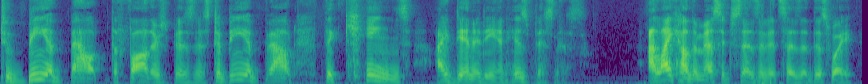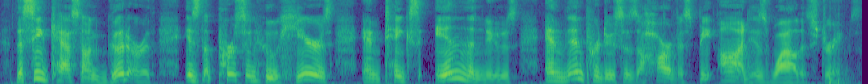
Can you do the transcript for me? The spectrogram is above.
to be about the Father's business, to be about the King's identity and his business? I like how the message says it. It says it this way the seed cast on good earth is the person who hears and takes in the news and then produces a harvest beyond his wildest dreams.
